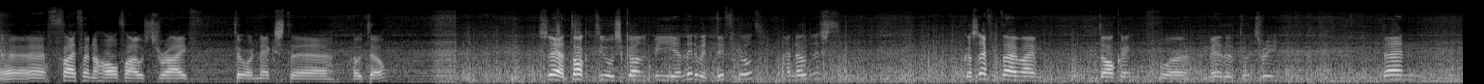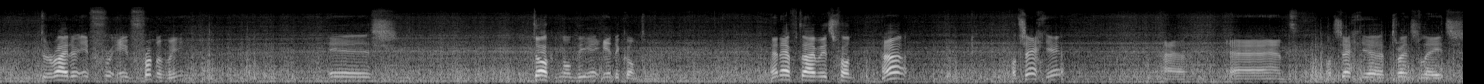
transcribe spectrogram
uh, five and a half hours drive to our next uh, hotel. So yeah, talking to you is going to be a little bit difficult. I noticed because every time I'm talking for a minute or two, three, then the rider in, fr in front of me is talking on the intercom to me. And every time it's van, huh? Wat zeg je? Uh, and wat zeg je translates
